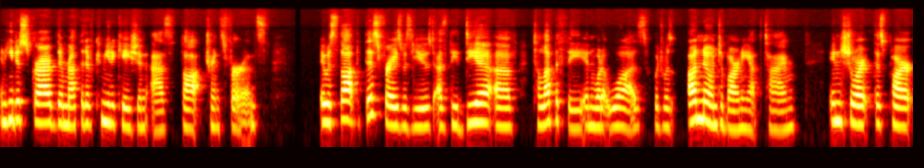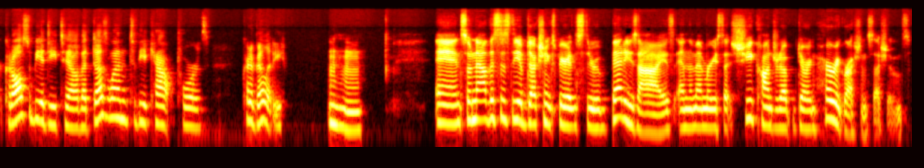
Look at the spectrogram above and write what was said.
and he described their method of communication as thought transference. It was thought that this phrase was used as the idea of telepathy in what it was, which was unknown to Barney at the time. In short, this part could also be a detail that does lend to the account towards credibility. hmm And so now this is the abduction experience through Betty's eyes and the memories that she conjured up during her regression sessions.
